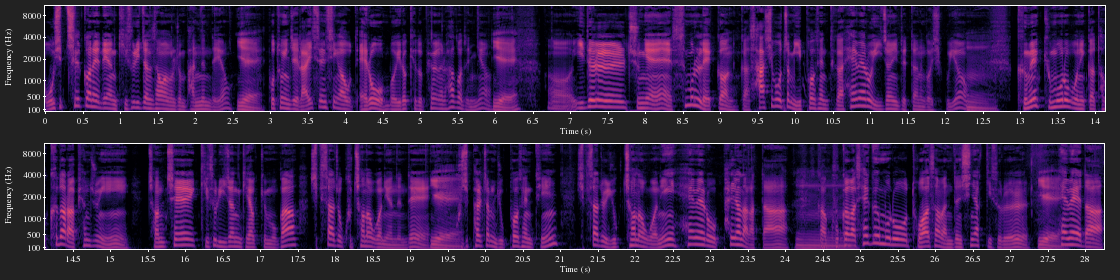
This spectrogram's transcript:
57건에 대한 기술 이전 상황을 좀 봤는데요. 예. 보통 이제 licensing out 에로 뭐 이렇게도 표현을 하거든요. 예. 어, 이들 중에 24건, 그러니까 45.2%가 해외로 이전이 됐다는 것이고요. 음. 금액 규모로 보니까 더 크더라 편중이 전체 기술 이전 계약 규모가 14조 9천억 원이었는데 예. 98.6%인 14조 6천억 원이 해외로 팔려 나갔다. 음. 그러니까 국가가 세금으로 도와서 만든 신약 기술을 예. 해외에다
